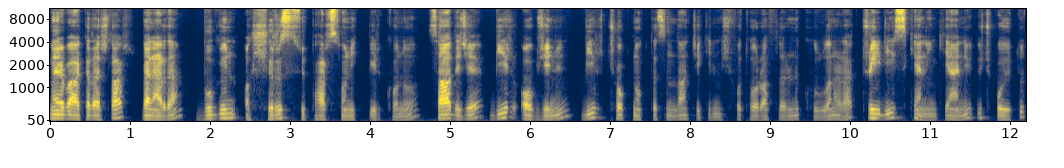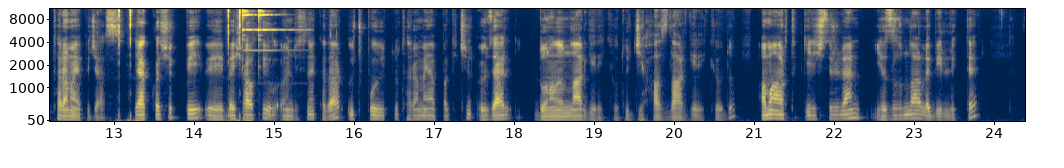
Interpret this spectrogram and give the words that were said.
Merhaba arkadaşlar, ben Erdem. Bugün aşırı süpersonik bir konu. Sadece bir objenin birçok noktasından çekilmiş fotoğraflarını kullanarak 3D scanning yani 3 boyutlu tarama yapacağız. Yaklaşık bir e, 5-6 yıl öncesine kadar 3 boyutlu tarama yapmak için özel donanımlar gerekiyordu, cihazlar gerekiyordu. Ama artık geliştirilen yazılımlarla birlikte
